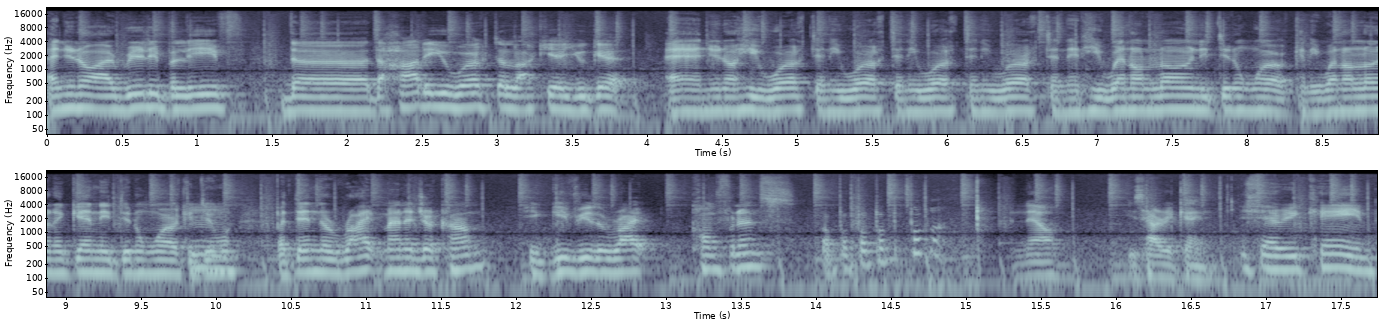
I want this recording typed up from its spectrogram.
And you know, I really believe the the harder you work, the luckier you get. And you know, he worked and he worked and he worked and he worked, and then he went on loan, it didn't work, and he went on loan again, it didn't work, it didn't mm. work. But then the right manager come, he give you the right confidence, and now he's Harry Kane. It's Harry Kane.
